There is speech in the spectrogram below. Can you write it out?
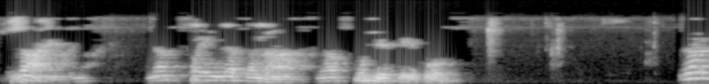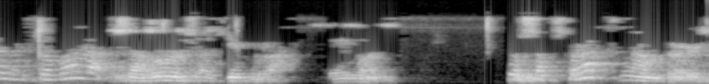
sign, nagpaila ka na na positibo. Then, sa wala sa rules algebra, ngayon, to subtract numbers,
